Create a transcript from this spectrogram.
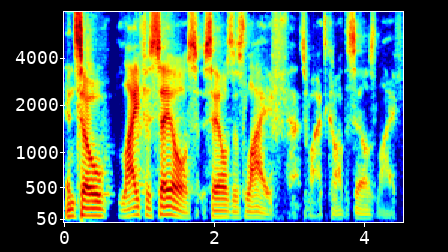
And so, life is sales. Sales is life. That's why it's called the sales life.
